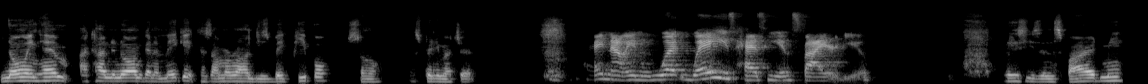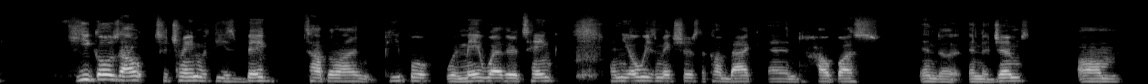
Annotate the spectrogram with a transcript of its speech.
knowing him, I kind of know I'm gonna make it because I'm around these big people. So that's pretty much it. Okay, now in what ways has he inspired you? Ways he's inspired me. He goes out to train with these big top of line people with Mayweather, Tank, and he always makes sure to come back and help us in the in the gyms. Um,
